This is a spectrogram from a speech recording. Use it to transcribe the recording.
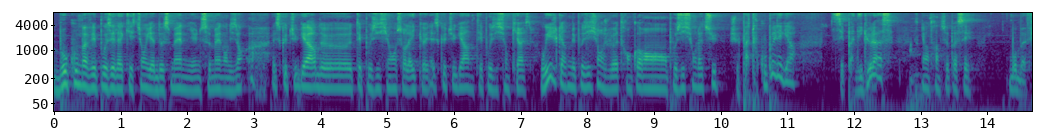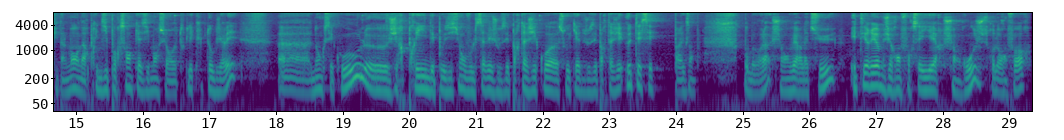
Beaucoup m'avaient posé la question il y a deux semaines, il y a une semaine, en disant ah, Est-ce que tu gardes euh, tes positions sur Litecoin? Est-ce que tu gardes tes positions qui restent? Oui, je garde mes positions, je veux être encore en position là-dessus. Je vais pas tout couper, les gars. C'est pas dégueulasse ce qui est en train de se passer. Bon, ben, finalement, on a repris 10% quasiment sur euh, toutes les cryptos que j'avais. Euh, donc c'est cool. J'ai repris des positions, vous le savez, je vous ai partagé quoi ce week-end? Je vous ai partagé ETC par exemple. Bon ben voilà, je suis en vert là-dessus. Ethereum, j'ai renforcé hier, je suis en rouge sur le renfort.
